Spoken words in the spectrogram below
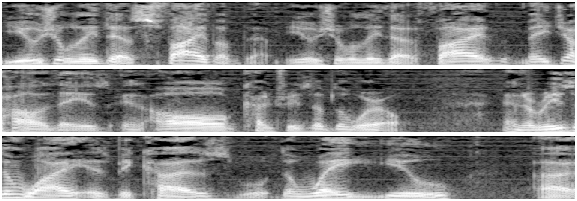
Usually there's five of them. Usually there are five major holidays in all countries of the world. And the reason why is because the way you uh,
